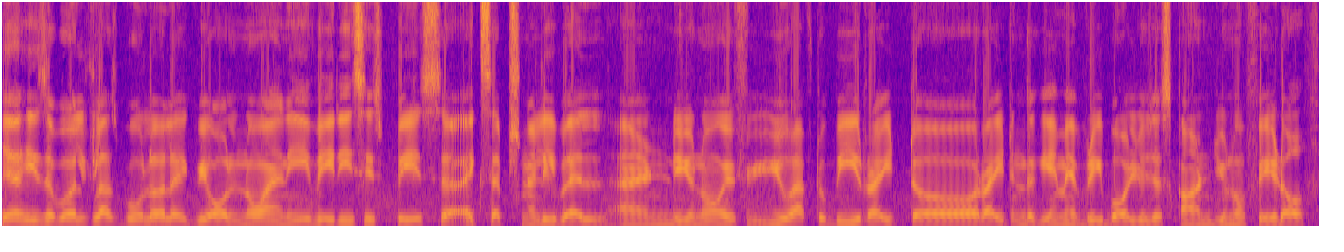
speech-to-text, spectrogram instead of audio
Yeah, he's a world class bowler, like we all know, and he varies his pace uh, exceptionally well. And you know, if you have to be right, uh, right in the game, every ball you just can't, you know, fade off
